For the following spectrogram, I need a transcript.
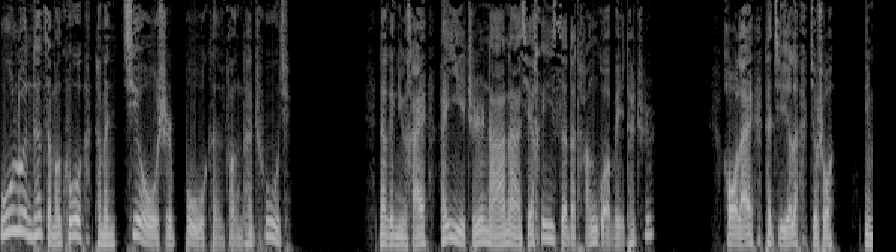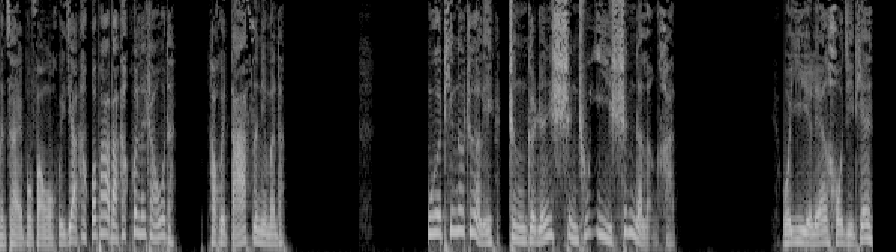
无论他怎么哭，他们就是不肯放他出去。那个女孩还一直拿那些黑色的糖果喂他吃。后来他急了，就说：“你们再不放我回家，我爸爸会来找我的，他会打死你们的。”我听到这里，整个人渗出一身的冷汗。我一连好几天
